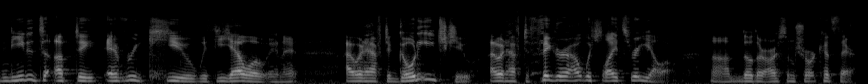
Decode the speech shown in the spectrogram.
needed to update every cue with yellow in it, I would have to go to each cue. I would have to figure out which lights are yellow, um, though there are some shortcuts there.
